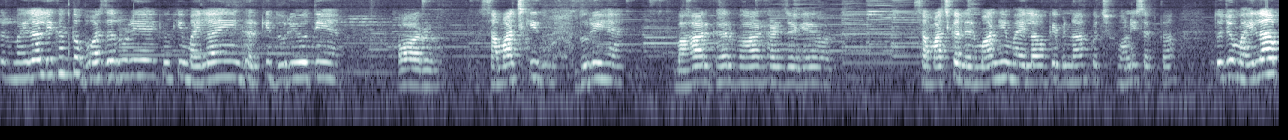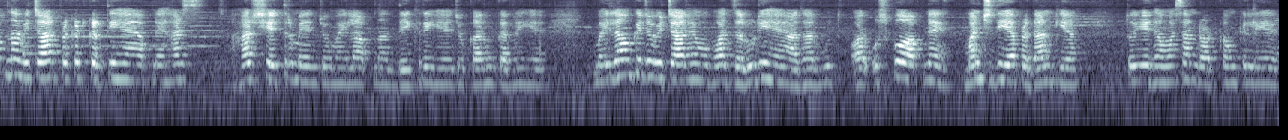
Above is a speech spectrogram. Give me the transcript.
सर महिला लेखन तो बहुत ज़रूरी है, क्योंकि महिलाएँ घर की दूरी होती हैं और समाज की दूरी है। बाहर, घर, बाहर, हर जगह और समाज का निर्माण ही महिलाओं के बिना कुछ हो नहीं सकता। तो जो महिला अपना विचार प्रकट करती हैं, अपने हर हर क्षेत्र में जो महिला अपना देख रही है, जो कर्म कर रही है, महिलाओं के जो विचार हैं वो बहुत ज़रूरी हैं आधारभूत और उसको आपने मंच दिया, प्रदान किया। तो ये घमासान डॉट कॉम के लिए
